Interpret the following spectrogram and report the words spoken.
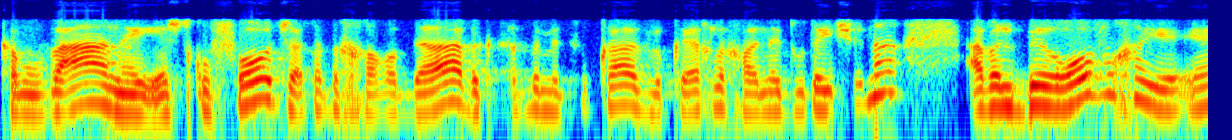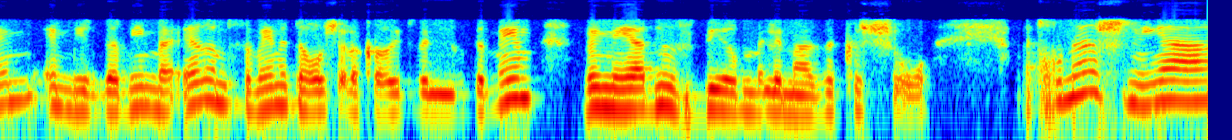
כמובן, אה, יש תקופות שאתה בחרדה וקצת במצוקה, אז לוקח לך נדודי שינה, אבל ברוב חייהם הם נרדמים מהר, הם שמים את הראש על הכרית ונרדמים, ומיד נסביר למה זה קשור. התכונה השנייה,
